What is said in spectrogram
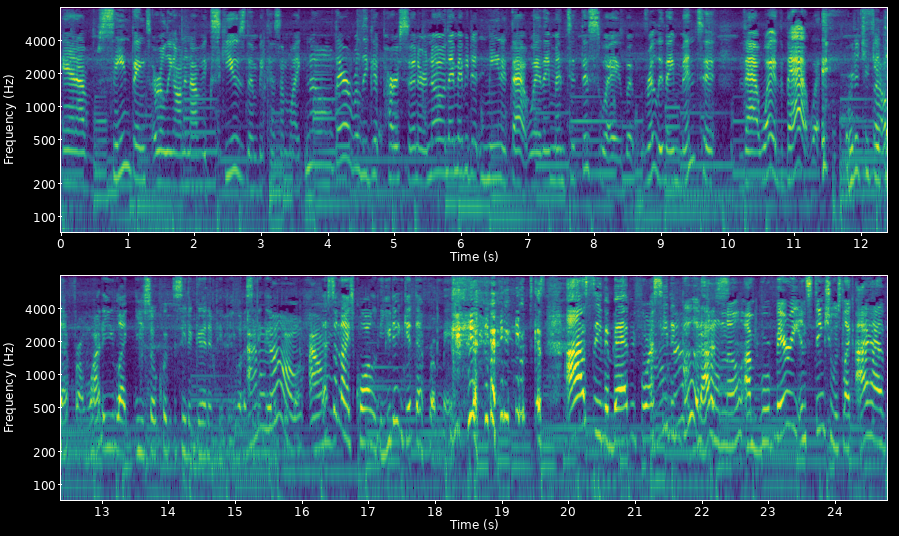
and I've seen things early on and I've excused them because I'm like, no, they're a really good person or no, they maybe didn't mean it that way. They meant it this way, but really they meant it that way, the bad way. Where did you get that from? Why do you like you so quick to see the good in people? You want to see the good in know. people. Um, That's a nice quality. You didn't get that from me. Because I see the bad before I, I see the know, good. I don't know. I'm we're very instinctuous. Like I have,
